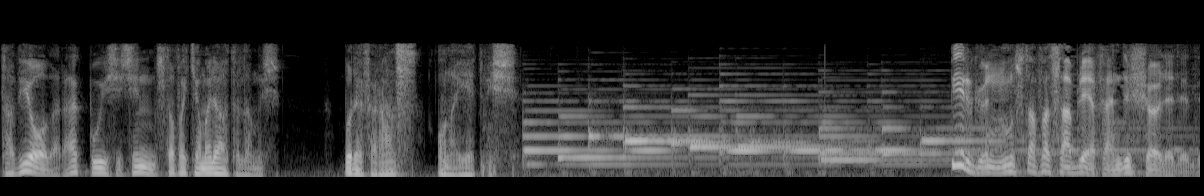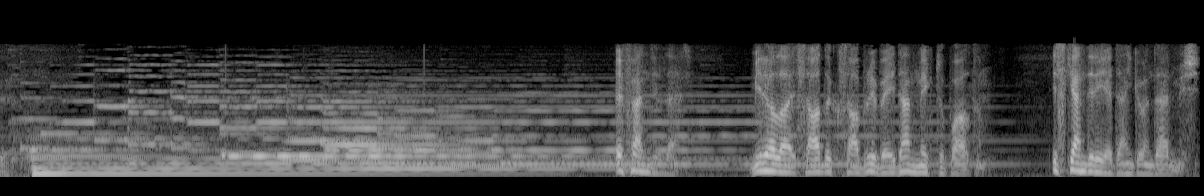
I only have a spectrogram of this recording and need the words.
tabii olarak bu iş için Mustafa Kemal'i hatırlamış. Bu referans ona yetmiş. Bir gün Mustafa Sabri Efendi şöyle dedi. Efendiler, Miralay Sadık Sabri Bey'den mektup aldım. İskenderiye'den göndermiş.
